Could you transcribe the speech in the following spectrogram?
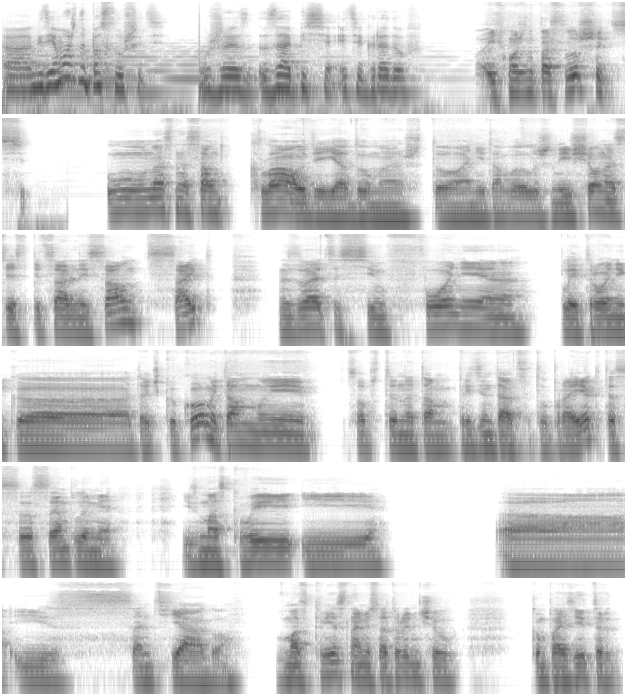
А где можно послушать уже записи этих городов? Их можно послушать у нас на SoundCloud, я думаю, что они там выложены. Еще у нас есть специальный саунд сайт, называется симфония playtronica.com, и там мы, собственно, там презентация этого проекта с сэмплами из Москвы и э, из Сантьяго. В Москве с нами сотрудничал композитор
